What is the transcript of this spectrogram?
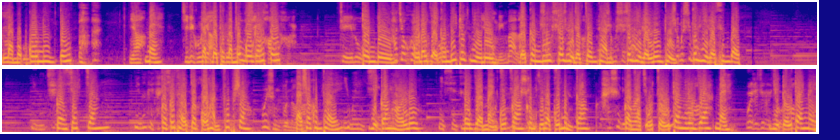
Là một cô nương tốt. Mẹ Cặp đệ thật là một cô gái tốt trên đường, cô đã dạy con biết rất nhiều điều Để con biết cái gì là chân thành Cái gì là lương thiện Cái gì là xinh đẹp Con chắc chắn Con có thể cho cổ hạnh phúc sao Tại sao không thể Vì con họ lưu Bây giờ mạng của con không chỉ là của mình con Còn là của chủ trang lưu gia Mẹ Vì chủ trang này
